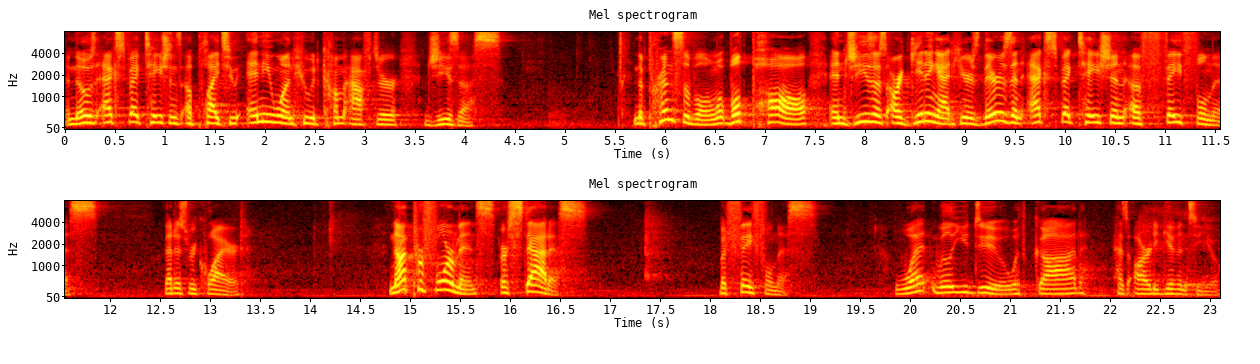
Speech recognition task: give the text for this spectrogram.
And those expectations apply to anyone who would come after Jesus. And the principle, and what both Paul and Jesus are getting at here, is there is an expectation of faithfulness that is required. Not performance or status, but faithfulness. What will you do with God has already given to you?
